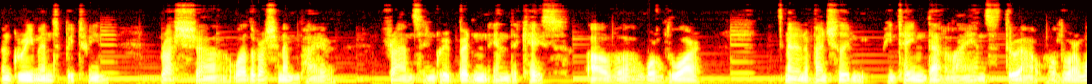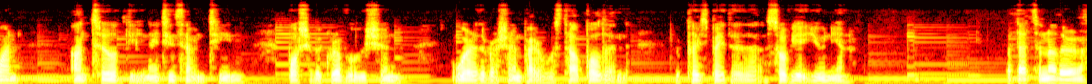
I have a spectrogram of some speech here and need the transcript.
agreement between Russia, well, the Russian Empire, France, and Great Britain in the case of uh, World War, and it eventually maintained that alliance throughout World War One until the 1917 Bolshevik Revolution, where the Russian Empire was toppled and replaced by the Soviet Union. But that's another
